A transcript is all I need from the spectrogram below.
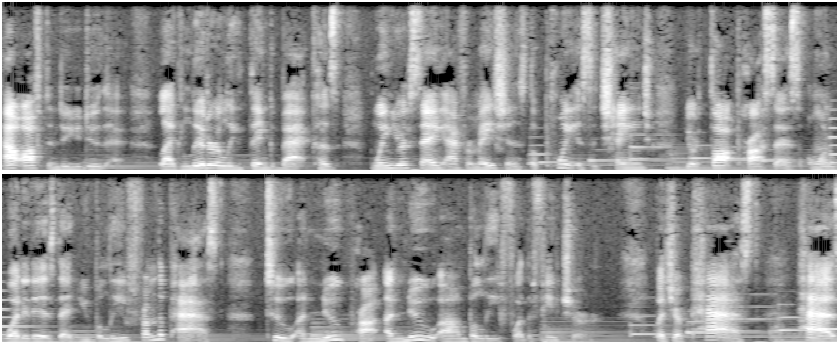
How often do you do that? Like literally think back cuz when you're saying affirmations, the point is to change your thought process on what it is that you believed from the past to a new pro- a new um, belief for the future. But your past has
